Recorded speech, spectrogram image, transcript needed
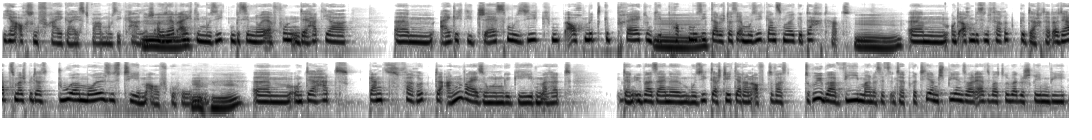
ja auch so ein Freigeist war musikalisch. Mhm. Also der hat mhm. eigentlich die Musik ein bisschen neu erfunden. Der hat ja ähm, eigentlich die Jazzmusik auch mitgeprägt und die mm. Popmusik, dadurch, dass er Musik ganz neu gedacht hat mm. ähm, und auch ein bisschen verrückt gedacht hat. Also der hat zum Beispiel das Dur-Moll-System aufgehoben mm -hmm. ähm, und der hat ganz verrückte Anweisungen gegeben. Er hat dann über seine Musik, da steht ja dann oft sowas drüber, wie man das jetzt interpretieren, spielen soll. Er hat sowas drüber geschrieben wie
